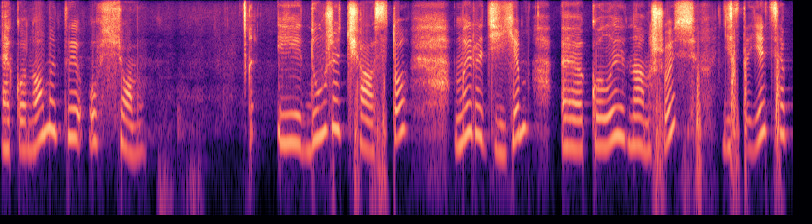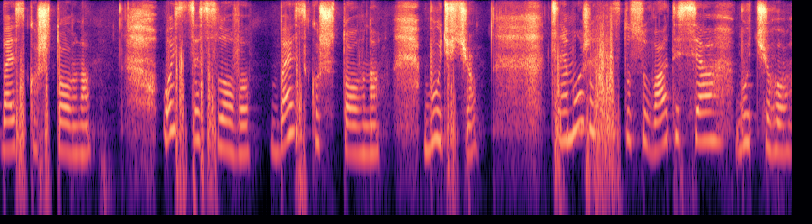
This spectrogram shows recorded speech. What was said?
Економити у всьому. І дуже часто ми радіємо, е, коли нам щось дістається безкоштовно. Ось це слово безкоштовно. Будь-що. Це може стосуватися будь-чого.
